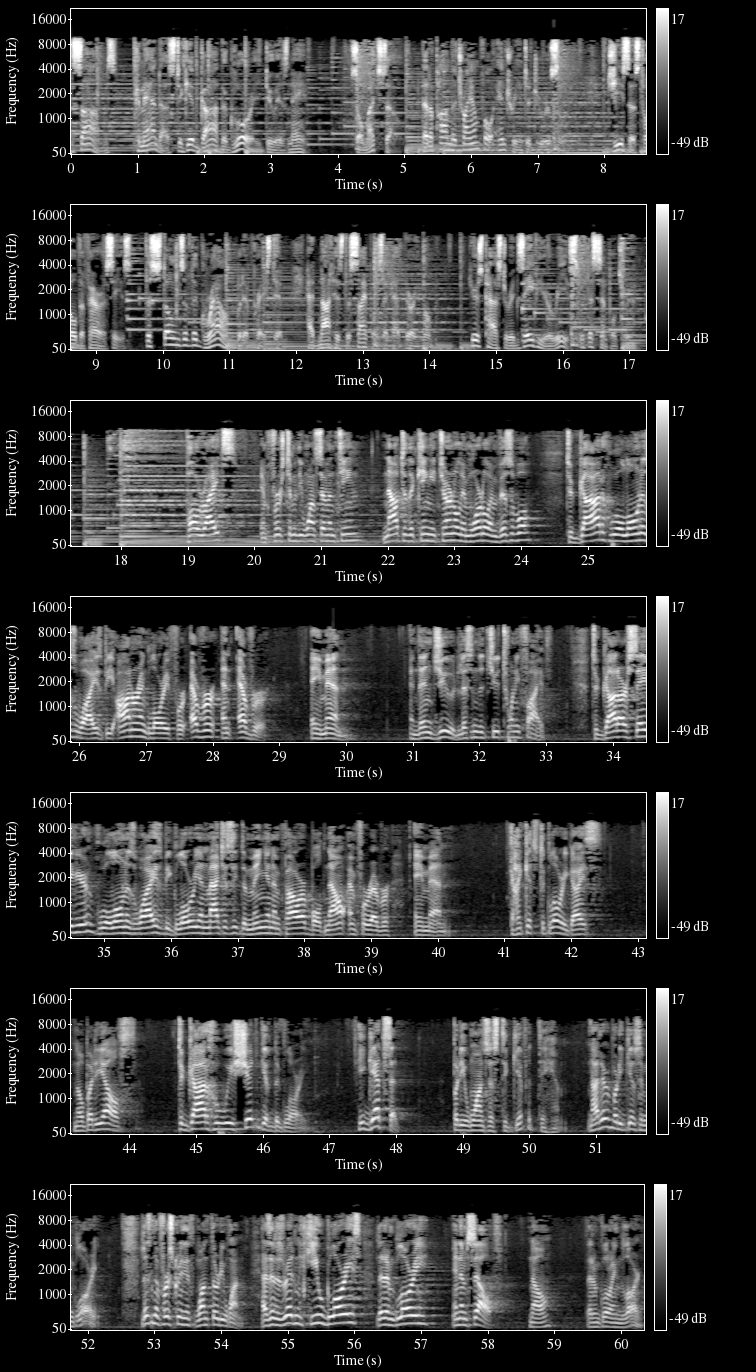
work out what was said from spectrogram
The Psalms command us to give God the glory due his name. So much so that upon the triumphal entry into Jerusalem, Jesus told the Pharisees the stones of the ground would have praised him had not his disciples at that very moment. Here's Pastor Xavier Reese with the simple truth. Paul writes in 1 Timothy 1:17, "Now to the King eternal, immortal, invisible, to God who alone is wise, be honor and glory forever and ever. Amen." And then Jude, listen to Jude 25. To God our Savior, who alone is wise, be glory and majesty, dominion and power, both now and forever. Amen. God gets the glory, guys. Nobody else. To God who we should give the glory. He gets it but he wants us to give it to him. Not everybody gives him glory. Listen to 1 Corinthians 1.31. As it is written, he who glories, let him glory in himself. No, let him glory in the Lord.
